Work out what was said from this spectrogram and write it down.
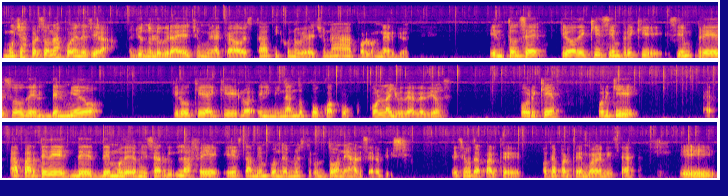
Muchas personas pueden decir, ah, yo no lo hubiera hecho, me hubiera quedado estático, no hubiera hecho nada por los nervios. Entonces, creo de que siempre que siempre eso del, del miedo, creo que hay que irlo eliminando poco a poco, con la ayuda de Dios. ¿Por qué? Porque aparte de, modernizar la fe, es también poner nuestros dones al servicio. Esa es otra parte, otra parte de modernizar. Eh,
